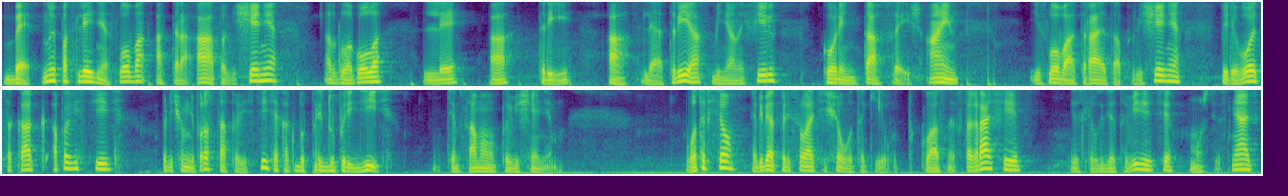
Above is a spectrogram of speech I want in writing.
б. Ну и последнее слово атра, а оповещение от глагола ле а три а для трия, бинян филь, корень та фрейш айн, и слово атра это оповещение, переводится как оповестить, причем не просто оповестить, а как бы предупредить тем самым оповещением. Вот и все. Ребят, присылайте еще вот такие вот классные фотографии. Если вы где-то видите, можете снять.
